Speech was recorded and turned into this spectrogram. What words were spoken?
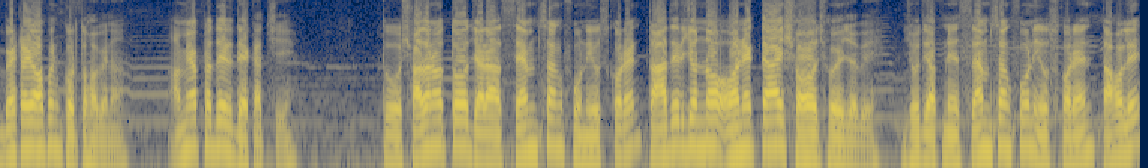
ব্যাটারি ওপেন করতে হবে না। আমি আপনাদের দেখাচ্ছি। তো সাধারণত যারা স্যামসাং ফোন ইউজ করেন, তাদের জন্য অনেকটাই সহজ হয়ে যাবে। যদি আপনি স্যামসাং ফোন ইউজ করেন, তাহলে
